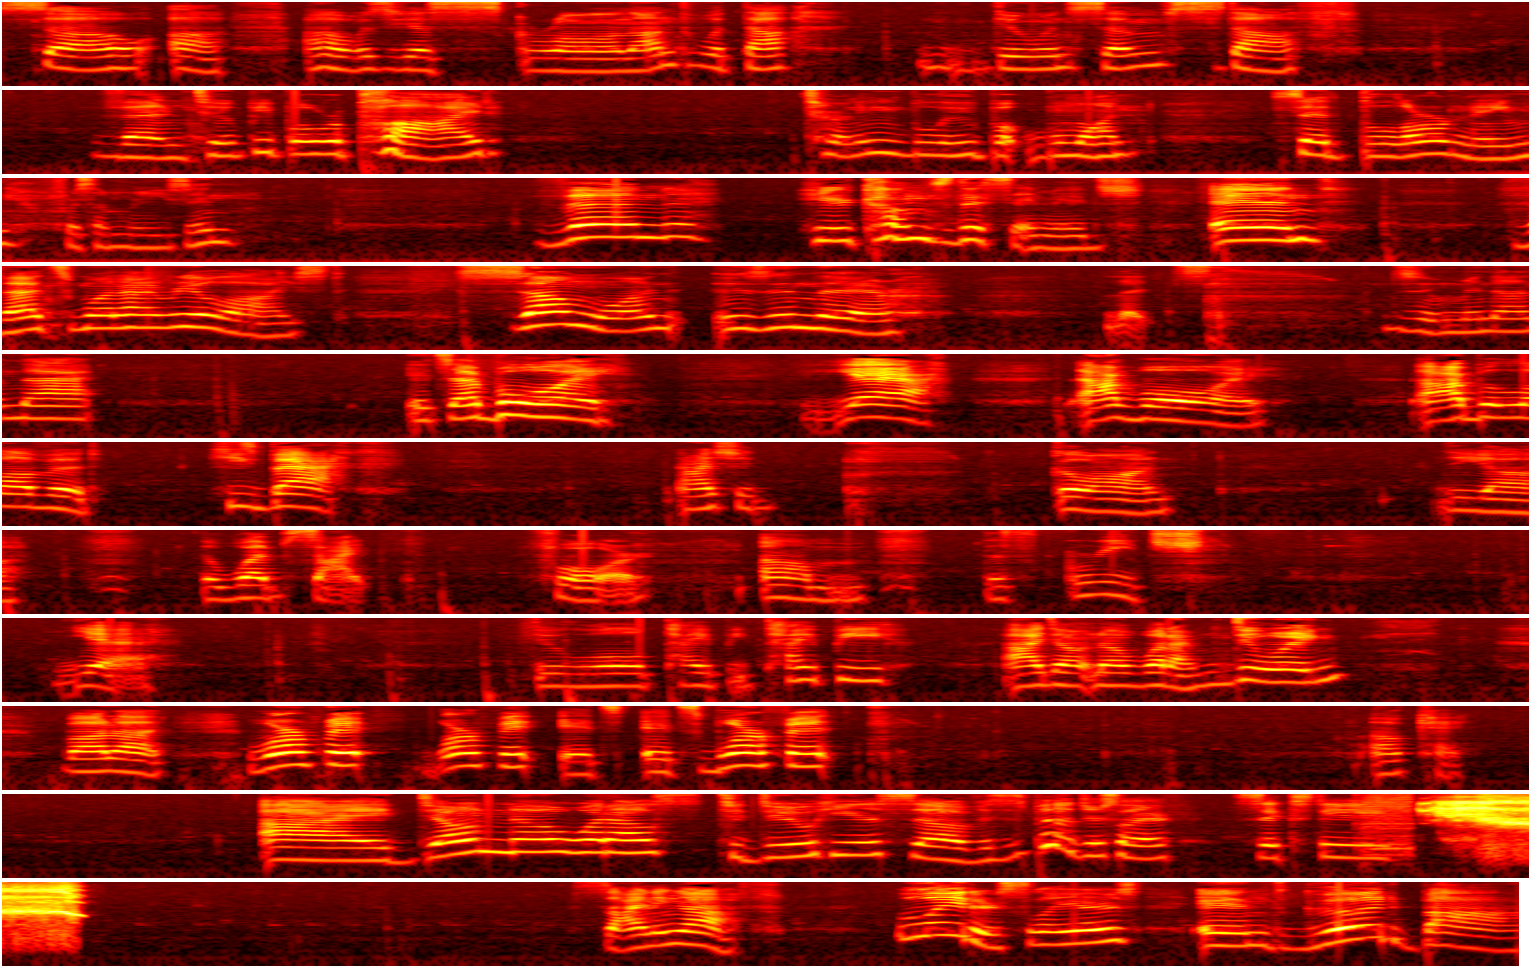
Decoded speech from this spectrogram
So, uh, I was just scrolling on Twitter, doing some stuff. Then two people replied, turning blue, but one said blurring for some reason. Then here comes this image, and that's when I realized someone is in there. Let's zoom in on that. It's our boy. Yeah, our boy. Our beloved. He's back. I should go on the uh the website for um the screech. Yeah. Do a little typey typey. I don't know what I'm doing. But uh worth it, worth it. It's it's worth it. Okay. I don't know what else to do here, so this is Pillager Slayer 60. Signing off. Later, Slayers, and goodbye.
